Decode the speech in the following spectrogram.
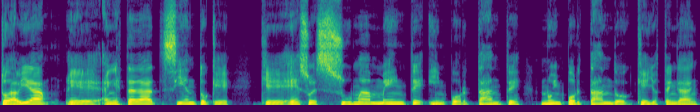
Todavía eh, en esta edad siento que, que eso es sumamente importante, no importando que ellos tengan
